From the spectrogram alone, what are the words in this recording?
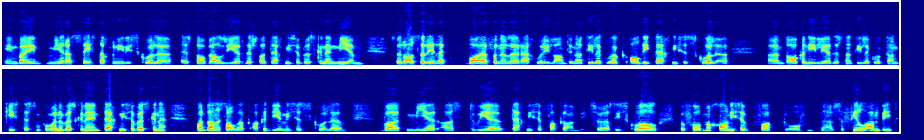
en by meer as 60 van hierdie skole is daar wel leerders wat tegniese wiskunde neem. So daar's redelik baie van hulle reg oor die land en natuurlik ook al die tegniese skole. Ehm um, daar kan die leerders natuurlik ook dan kies tussen gewone wiskunde en tegniese wiskunde, maar dan is daar ook akademiese skole wat meer as twee tegniese vakke aanbied. So as die skool byvoorbeeld meganiese vak of nou siviel aanbied,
